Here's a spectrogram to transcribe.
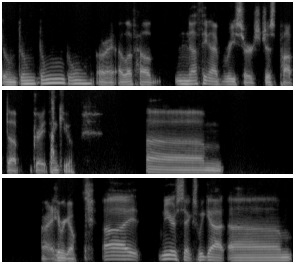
Doom, doom, doom, doom. All right. I love how nothing I've researched just popped up. Great. Thank you. Um, all right. Here we go. Uh, New Year's Six, we got um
